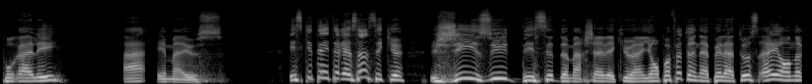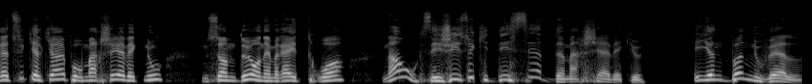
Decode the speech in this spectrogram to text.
pour aller à Emmaüs. Et ce qui est intéressant, c'est que Jésus décide de marcher avec eux. Hein. Ils n'ont pas fait un appel à tous. Hey, on aurait-tu quelqu'un pour marcher avec nous? Nous sommes deux, on aimerait être trois. Non, c'est Jésus qui décide de marcher avec eux. Et il y a une bonne nouvelle.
